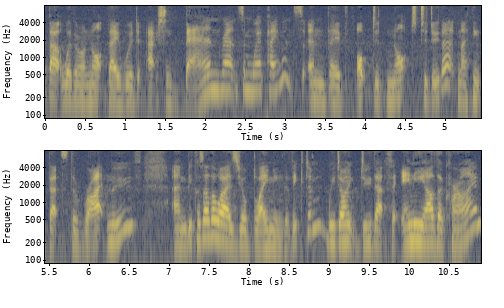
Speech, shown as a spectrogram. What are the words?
about whether or not they would actually ban ransomware payments, and they've opted not to do that. And I think that's the right move um, because otherwise you're blaming the victim. We don't do that for any other crime.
